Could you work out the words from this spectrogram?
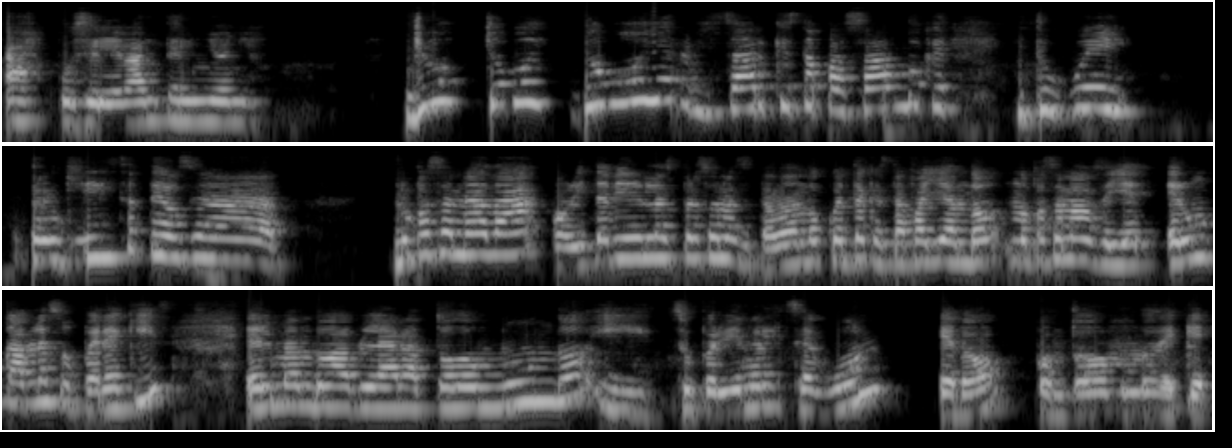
Ah, pues se levanta el ñoño. Yo, yo voy, yo voy a revisar qué está pasando, que, y tú, güey, tranquilízate, o sea, no pasa nada, ahorita vienen las personas, se están dando cuenta que está fallando, no pasa nada, o sea, era un cable super X, él mandó a hablar a todo mundo y súper bien él, según quedó con todo mundo de que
